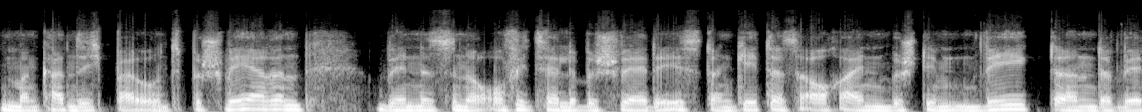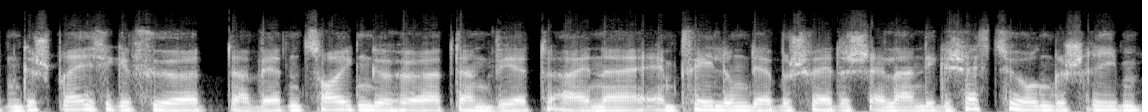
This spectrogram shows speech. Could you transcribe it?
Man kann sich bei uns beschweren. Wenn es eine offizielle Beschwerde ist, dann geht das auch einen bestimmten Weg. Dann da werden Gespräche geführt, da werden Zeugen gehört, dann wird eine Empfehlung der Beschwerdesteller an die Geschäftsführung geschrieben,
